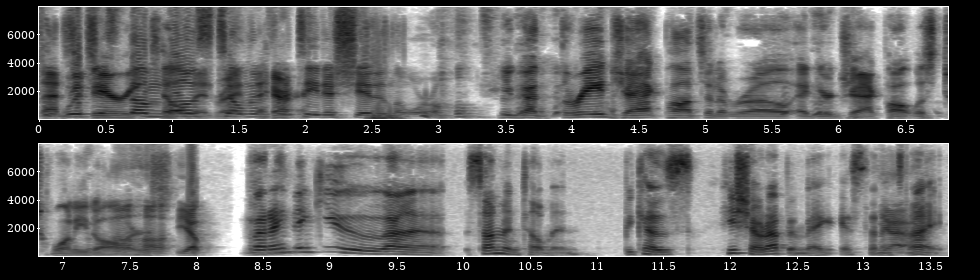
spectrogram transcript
That's Which very is the Tilman most right Tilman there. Fertitta shit in the world. You got three jackpots in a row, and your jackpot was twenty dollars. Uh-huh. Yep. But. I think you uh, summoned Tilman because he showed up in Vegas the next Yeah. night.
